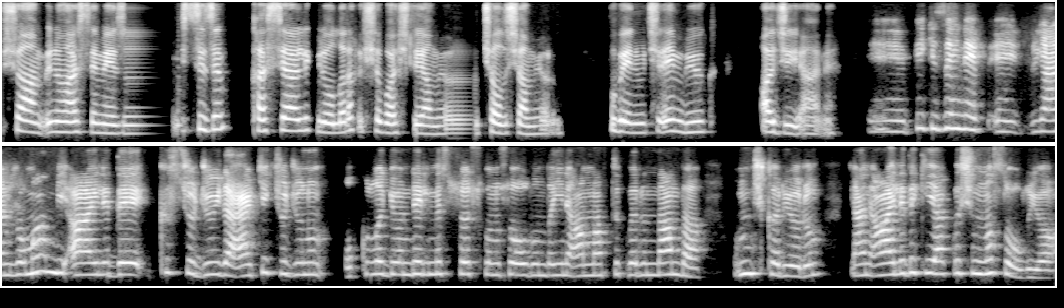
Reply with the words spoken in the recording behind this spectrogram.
Şu an üniversite mezunu. İşsizim. Kasiyerlik bile olarak işe başlayamıyorum. Çalışamıyorum. Bu benim için en büyük acı yani. Ee, peki Zeynep, e, yani roman bir ailede kız çocuğuyla erkek çocuğunun okula gönderilmesi söz konusu olduğunda yine anlattıklarından da onu çıkarıyorum. Yani ailedeki yaklaşım nasıl oluyor?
